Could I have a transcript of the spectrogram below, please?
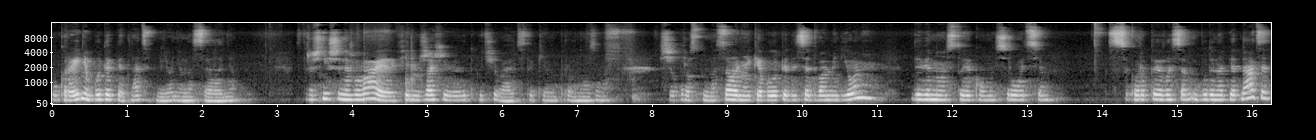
в Україні буде 15 мільйонів населення. Страшніше не буває. Фільм жахів відпочивають з такими прогнозами. Що просто населення, яке було 52 мільйони в 90 якомусь році, скоротилося, буде на 15.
